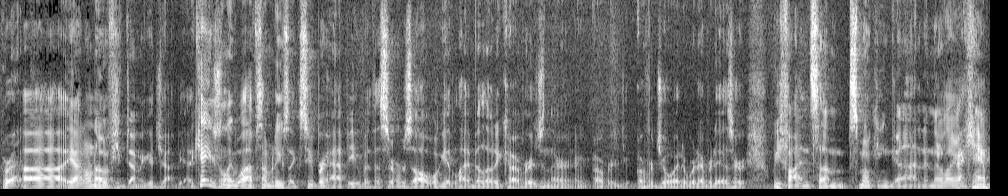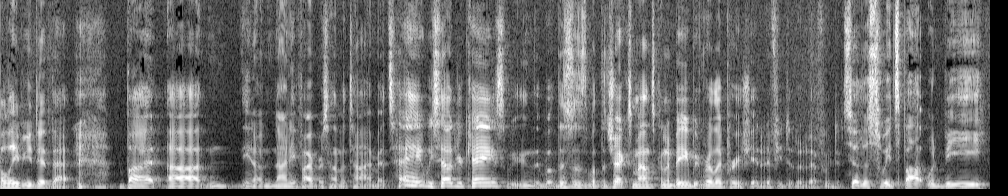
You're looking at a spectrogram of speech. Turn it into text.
Correct. Uh, yeah, I don't know if you've done a good job yet. Occasionally, we'll have somebody who's like super happy with a certain result. We'll get liability coverage, and they're over, overjoyed or whatever it is. Or we find some smoking gun, and they're like, "I can't believe you did that." But uh, you know, ninety-five percent of the time, it's, "Hey, we settled your case. We, well, this is what the check amount's going to be. We'd really appreciate it if you did it. If we did." So the sweet spot would be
